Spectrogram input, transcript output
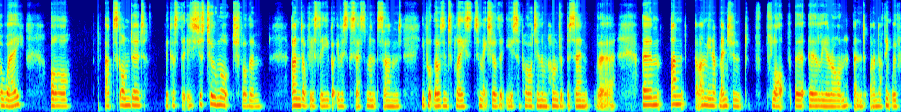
away or absconded because it's just too much for them. And obviously you've got your risk assessments and you put those into place to make sure that you're supporting them 100% there. Um, and i mean i've mentioned flop uh, earlier on and and i think we've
